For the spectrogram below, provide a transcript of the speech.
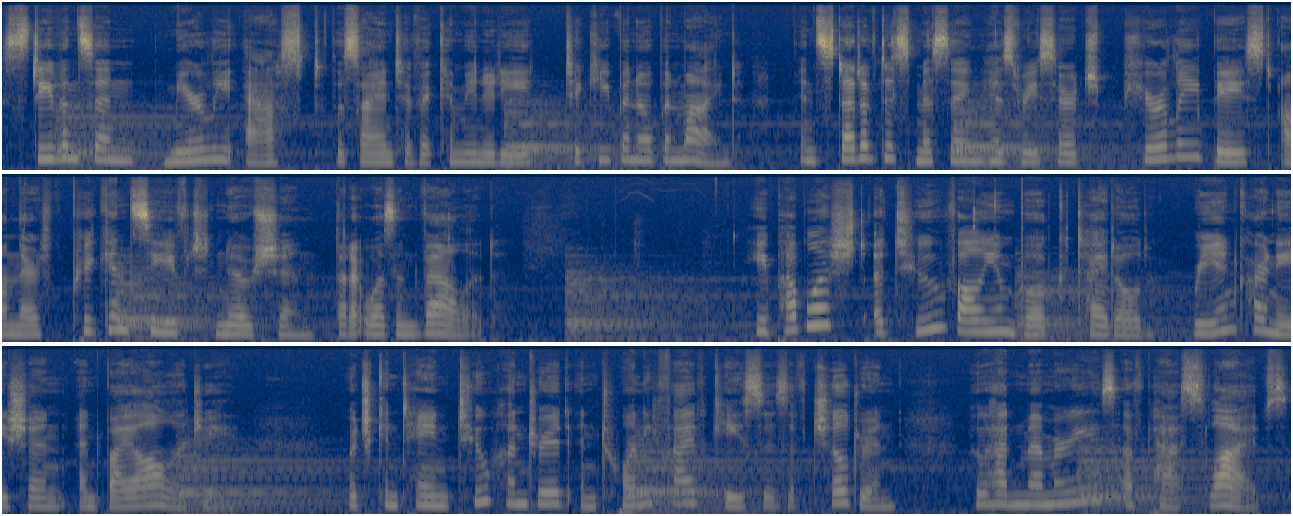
Stevenson merely asked the scientific community to keep an open mind instead of dismissing his research purely based on their preconceived notion that it was invalid. He published a two volume book titled Reincarnation and Biology, which contained 225 cases of children who had memories of past lives,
